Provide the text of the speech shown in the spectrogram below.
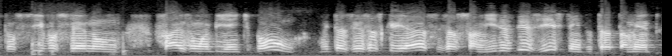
Então, se você não faz um ambiente bom, muitas vezes as crianças, as famílias desistem do tratamento.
